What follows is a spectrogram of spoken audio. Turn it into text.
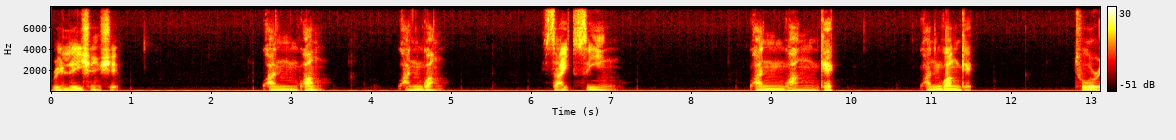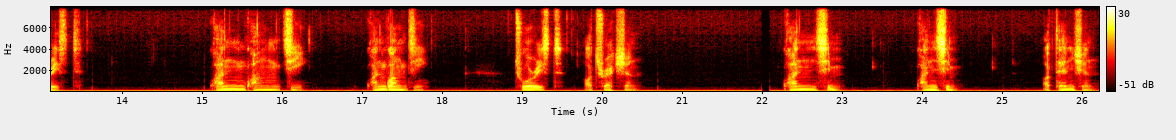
relationship. 관광, 관광, sightseeing. 관광객, 관광객, tourist. 관광지, 관광지, tourist attraction. 관심, 관심, attention.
